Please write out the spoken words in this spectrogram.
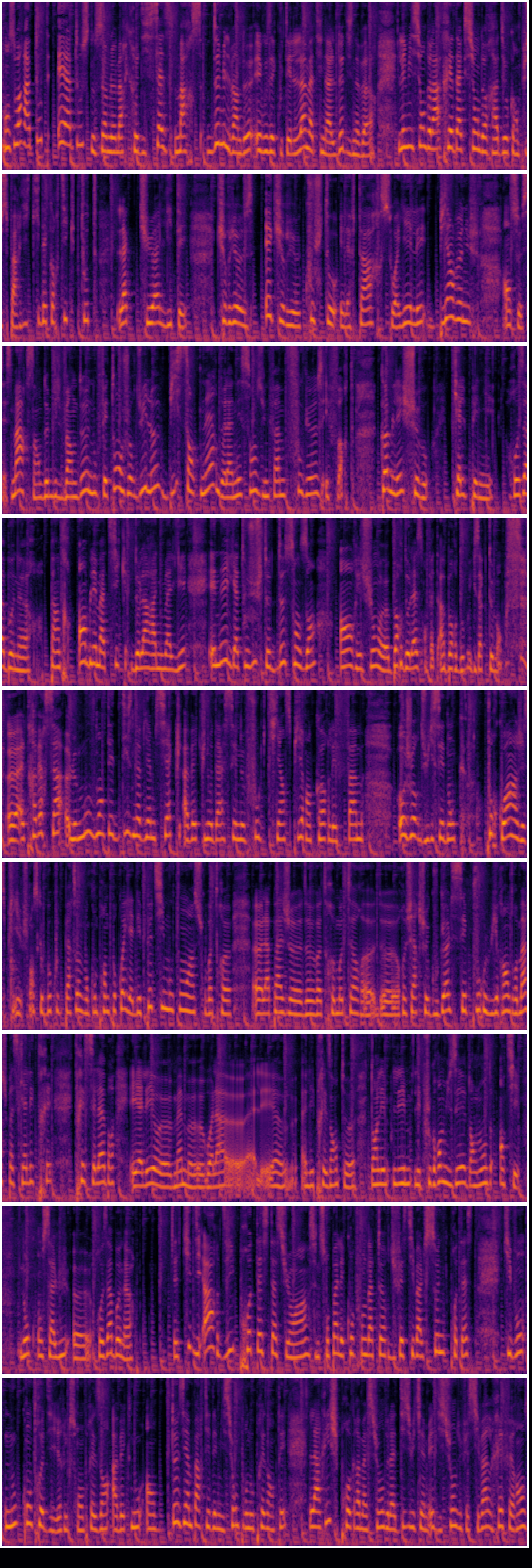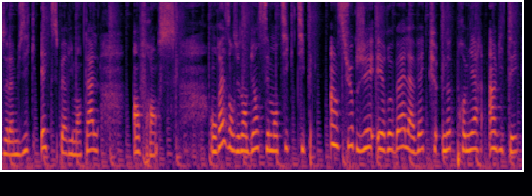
Bonsoir à toutes et à tous, nous sommes le mercredi 16 mars 2022 et vous écoutez la matinale de 19h, l'émission de la rédaction de Radio Campus Paris qui décortique toute l'actualité. Curieuses et curieux, couche tôt et lève soyez les bienvenus. En ce 16 mars 2022, hein, nous fêtons aujourd'hui le bicentenaire de la naissance d'une femme fougueuse et forte comme les chevaux. Quel peigné Rosa Bonheur, peintre emblématique de l'art animalier, est née il y a tout juste 200 ans en région euh, bordelaise, en fait à Bordeaux exactement. Euh, elle traversa le mouvementé 19e siècle avec une audace et une fougue qui inspire encore les femmes aujourd'hui. C'est donc pourquoi, hein, j'explique, je pense que beaucoup de personnes vont comprendre pourquoi il y a des petits moutons hein, sur votre, euh, la page de votre moteur de recherche Google, c'est pour lui rendre hommage parce qu'elle est très très célèbre et elle est même voilà, elle est, elle est présente dans les, plus grands musées le monde entier. Donc on salue Rosa Bonheur. Et qui dit art dit protestation. Hein. Ce ne sont pas les cofondateurs du festival Sonic Protest qui vont nous contredire. Ils seront présents avec nous en deuxième partie d'émission pour nous présenter la riche programmation de la 18e édition du festival référence de la musique expérimentale en France. On reste dans une ambiance sémantique type insurgé et rebelle avec notre première invitée,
